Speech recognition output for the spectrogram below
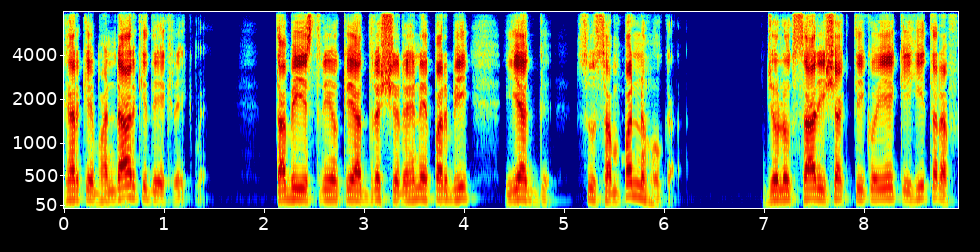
घर के भंडार की देखरेख में, तभी स्त्रियों के अदृश्य रहने पर भी यज्ञ सुसंपन्न होगा। जो लोग सारी शक्ति को एक ही तरफ़,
